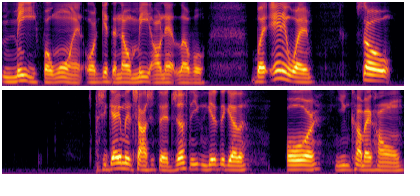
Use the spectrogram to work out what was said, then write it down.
me for one or get to know me on that level. But anyway, so she gave me the challenge. She said, Justin, you can get it together or you can come back home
